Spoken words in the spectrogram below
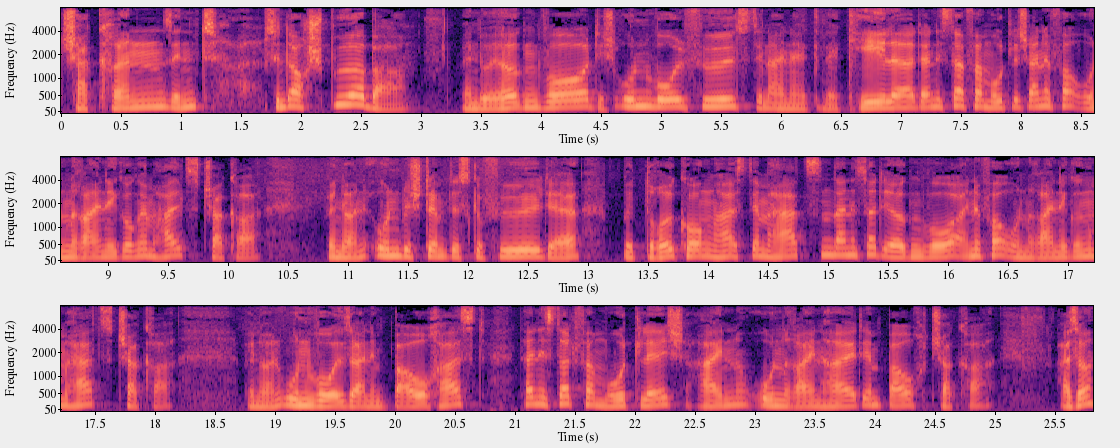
Chakren sind, sind auch spürbar. Wenn du irgendwo dich unwohl fühlst in einer Kehle, dann ist da vermutlich eine Verunreinigung im Halschakra. Wenn du ein unbestimmtes Gefühl der Bedrückung hast im Herzen, dann ist dort irgendwo eine Verunreinigung im Herzchakra. Wenn du ein Unwohlsein im Bauch hast, dann ist dort vermutlich eine Unreinheit im Bauchchakra. Also,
